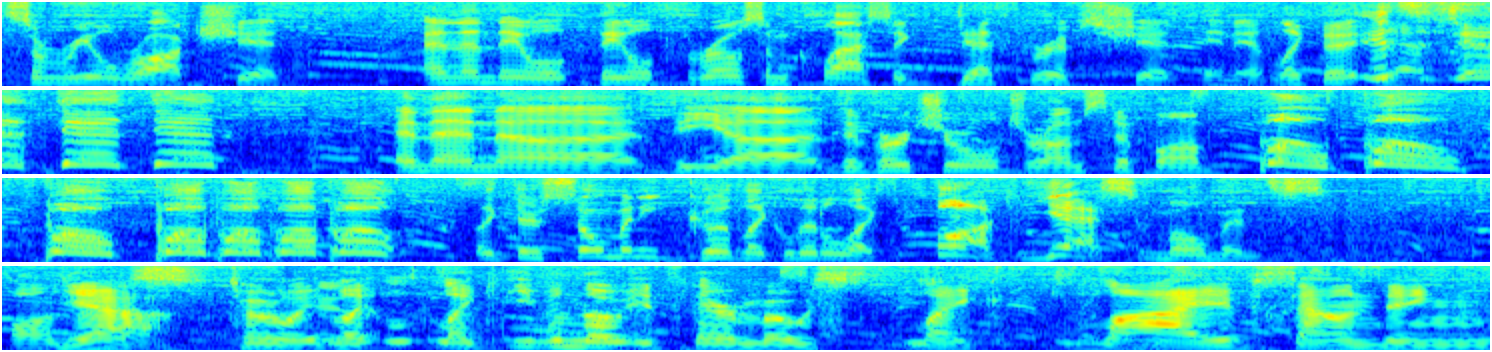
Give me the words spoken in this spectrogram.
some real rock shit. And then they will they will throw some classic Death Grips shit in it, like the it's Yes. death, death, death, and then uh, the uh, the virtual drum stuff on boom boom boom boom boom boom boom. Like there's so many good like little like fuck yes moments on Yeah, this. totally. It- Like, like even though it's their most like live sounding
